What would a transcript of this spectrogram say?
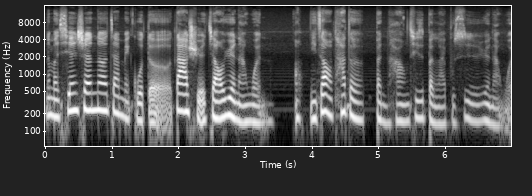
那么先生呢，在美国的大学教越南文。哦，你知道他的本行其实本来不是越南文。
